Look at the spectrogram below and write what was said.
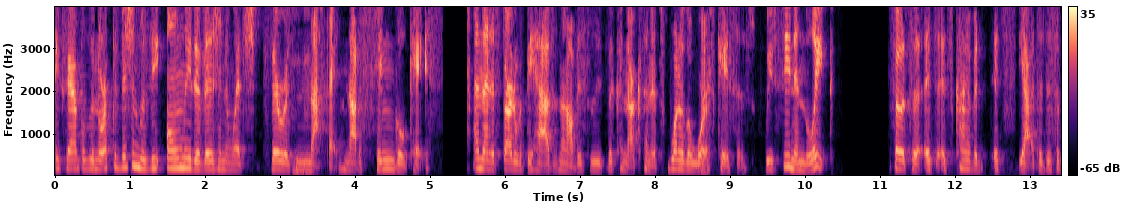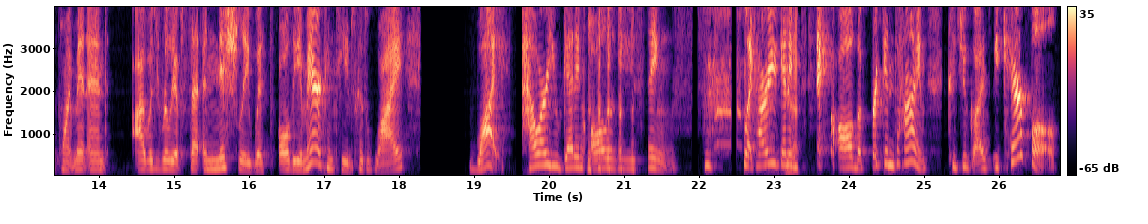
example, the North Division was the only division in which there was Mhm. nothing, not a single case. And then it started with the Habs, and then obviously the Canucks, and it's one of the worst cases we've seen in the league. So it's a it's it's kind of a it's yeah it's a disappointment, and I was really upset initially with all the American teams because why? Why? How are you getting all of these things? Like how are you getting Yeah. sick all the freaking time? Could you guys be careful?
